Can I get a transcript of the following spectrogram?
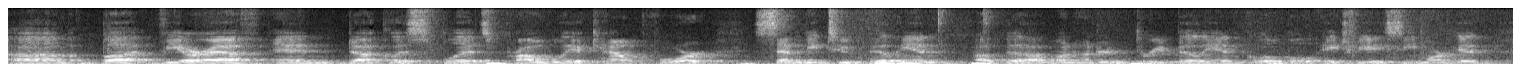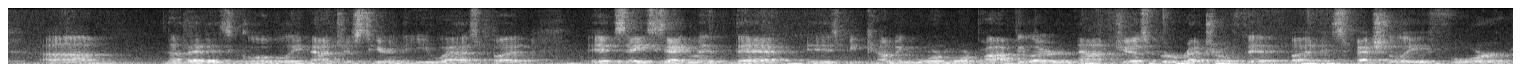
Um, but VRF and ductless splits probably account for 72 billion of the 103 billion global HVAC market. Um, now that is globally, not just here in the U.S., but it's a segment that is becoming more and more popular, not just for retrofit, but especially for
